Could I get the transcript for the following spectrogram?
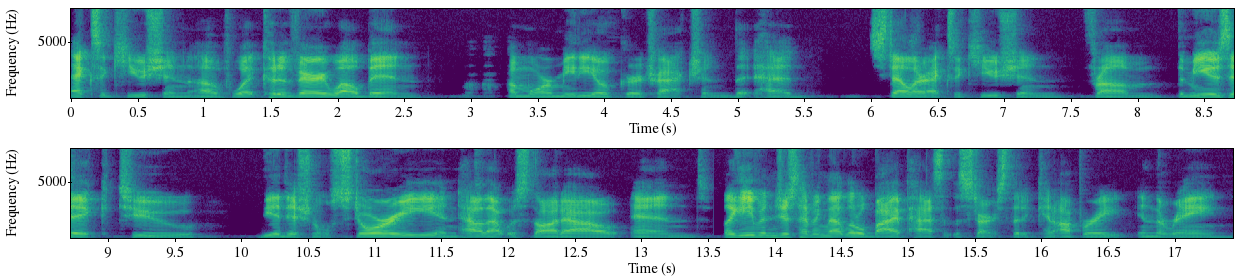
execution of what could have very well been a more mediocre attraction that had stellar execution from the music to the additional story and how that was thought out and like even just having that little bypass at the start so that it can operate in the rain.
